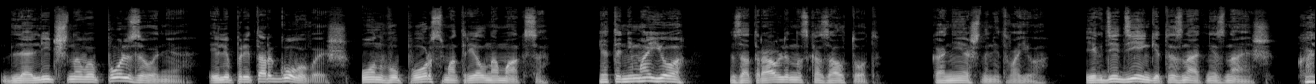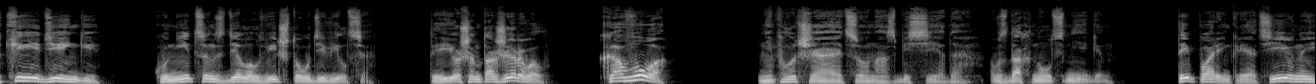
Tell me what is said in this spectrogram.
Для личного пользования или приторговываешь? Он в упор смотрел на Макса. «Это не мое», Затравленно сказал тот. «Конечно, не твое. И где деньги, ты знать не знаешь». «Какие деньги?» Куницын сделал вид, что удивился. «Ты ее шантажировал?» «Кого?» «Не получается у нас беседа», — вздохнул Снегин. «Ты парень креативный,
